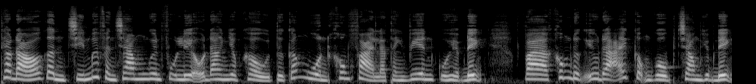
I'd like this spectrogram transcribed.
Theo đó, gần 90% nguyên phụ liệu đang nhập khẩu từ các nguồn không phải là thành viên của hiệp định và không được ưu đãi cộng gộp trong hiệp định.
